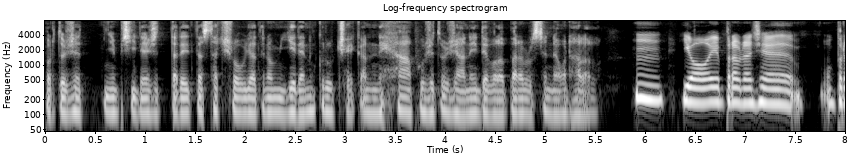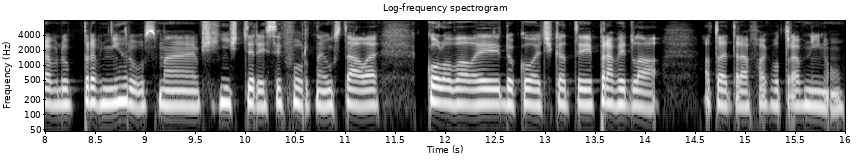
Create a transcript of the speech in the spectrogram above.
protože mně přijde, že tady to stačilo udělat jenom jeden kruček a nechápu, že to žádný developer prostě neodhalil. Hmm, jo, je pravda, že opravdu první hru jsme všichni čtyři si furt neustále kolovaly do kolečka ty pravidla. A to je teda fakt otravný, no.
